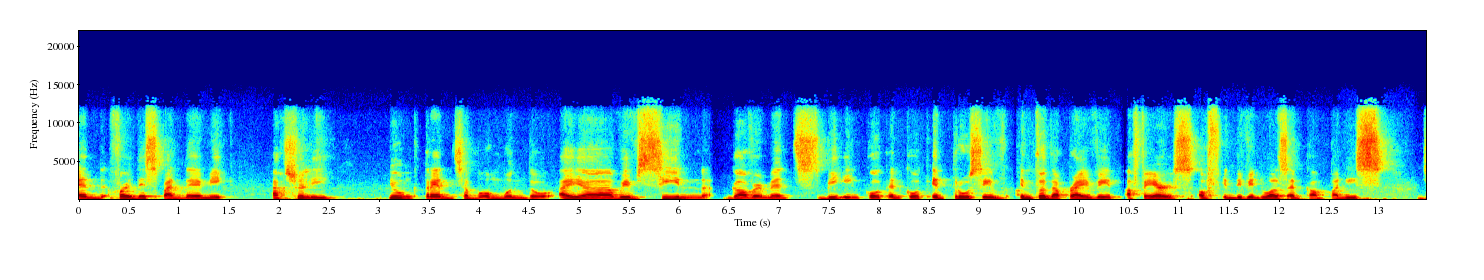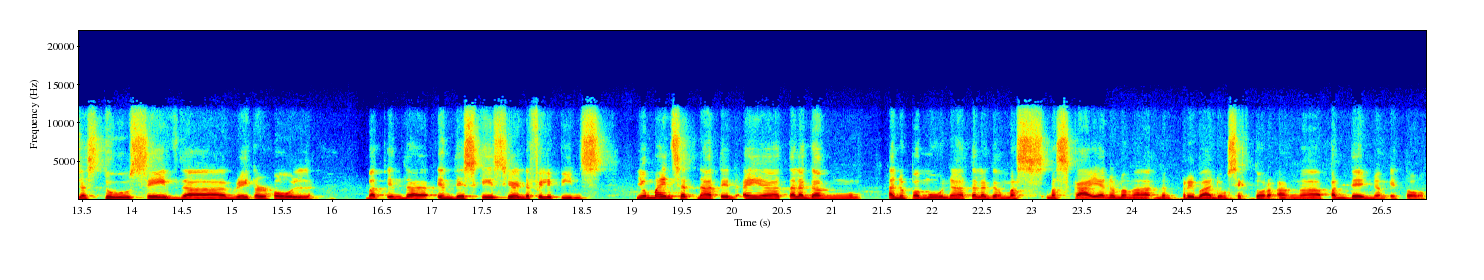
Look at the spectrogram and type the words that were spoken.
And for this pandemic, actually, yung trend sa buong mundo ay uh, we've seen governments being quote-unquote intrusive into the private affairs of individuals and companies just to save the greater whole. But in the in this case here in the Philippines, yung mindset natin ay uh, talagang ano pa muna, talagang mas mas kaya ng mga ng pribadong sektor ang uh, pandemyang ito.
